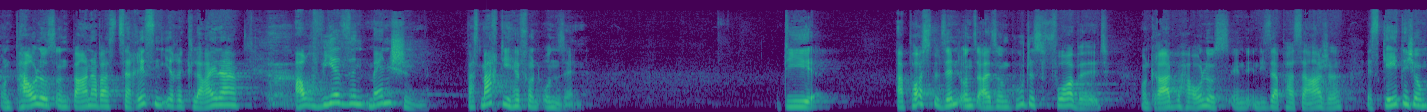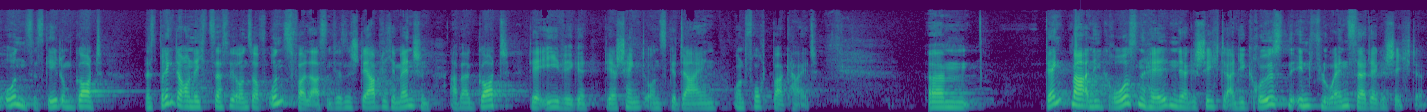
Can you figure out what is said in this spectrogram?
Und Paulus und Barnabas zerrissen ihre Kleider. Auch wir sind Menschen. Was macht die hier von Unsinn? Die Apostel sind uns also ein gutes Vorbild. Und gerade Paulus in, in dieser Passage, es geht nicht um uns, es geht um Gott. Es bringt auch nichts, dass wir uns auf uns verlassen. Wir sind sterbliche Menschen. Aber Gott, der Ewige, der schenkt uns Gedeihen und Fruchtbarkeit. Ähm, Denkt mal an die großen Helden der Geschichte, an die größten Influencer der Geschichte.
